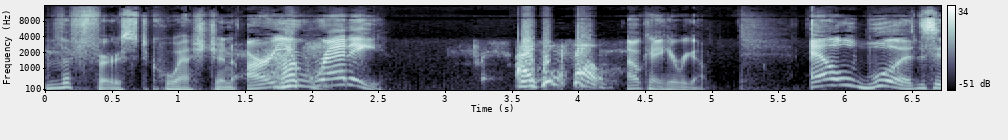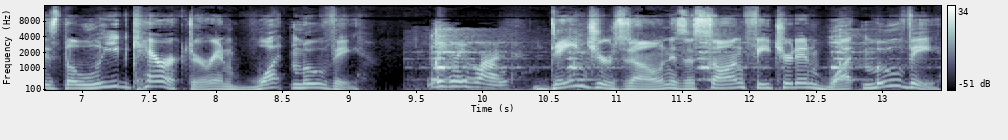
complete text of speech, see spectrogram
the first question. Are you Okay. ready? I think so. Okay, here we go. Elle Woods is the lead character in what movie? Legally Blonde. Danger Zone is a song featured in what movie?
